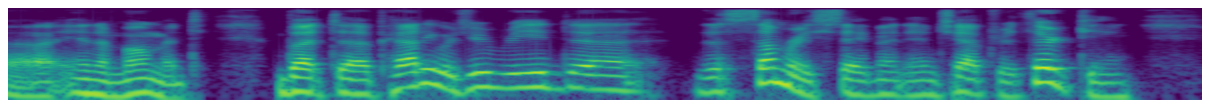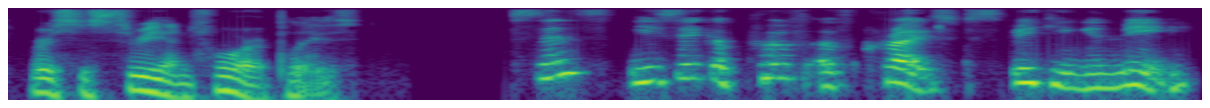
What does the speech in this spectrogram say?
uh, in a moment. But uh, Patty, would you read uh, the summary statement in chapter 13, verses 3 and 4, please? Since ye seek a proof of Christ speaking in me,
